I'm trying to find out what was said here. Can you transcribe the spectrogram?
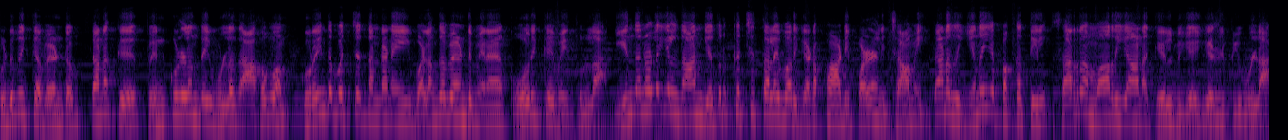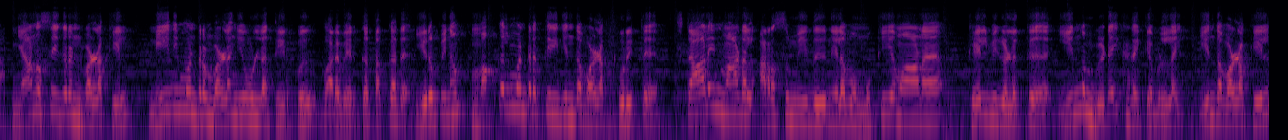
விடுவிக்க வேண்டும். தனக்கு பெண் குழந்தை உள்ளதாகவும் குறைந்தபட்ச தண்டனை வழங்க வேண்டும் என கோரிக்கை வைத்துள்ளார். இந்த நிலையில் தான் எதிர்க்கட்சி தலைவர் எடப்பாடி பழனிசாமி தனது இணைய பக்கத்தில் சர மாறியான கேள்வியை எழுப்பியுள்ளார். ஞானசேகரன் வழக்கில் நீதிமன்றம் வழங்கியுள்ள தீர்ப்பு வரவேற்கத்தக்கது. இருப்பினும் மக்கள் மன்றத்தில் இந்த வழக்கு குறித்து ஸ்டாலின் மாடல் அரசு மீது நிலவும் முக்கியமான கேள்விகளுக்கு இன்னும் விடை கிடைக்கவில்லை. இந்த வழக்கில்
